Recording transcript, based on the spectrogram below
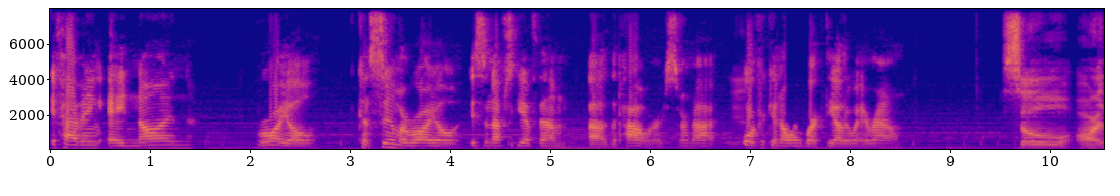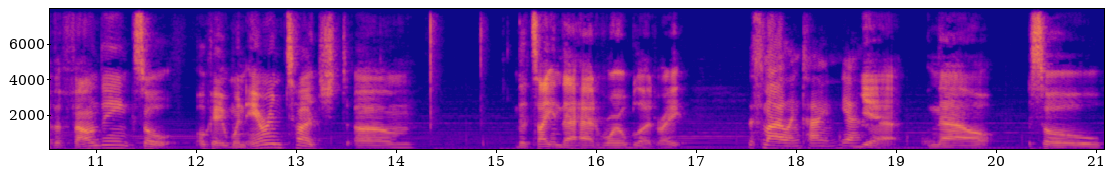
if having a non royal consume a royal is enough to give them uh, the powers or not, Yeah. or if it can only work the other way around. So are the founding so okay, when Eren touched um the Titan that had royal blood, right? The smiling Titan, yeah. Yeah. Now so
